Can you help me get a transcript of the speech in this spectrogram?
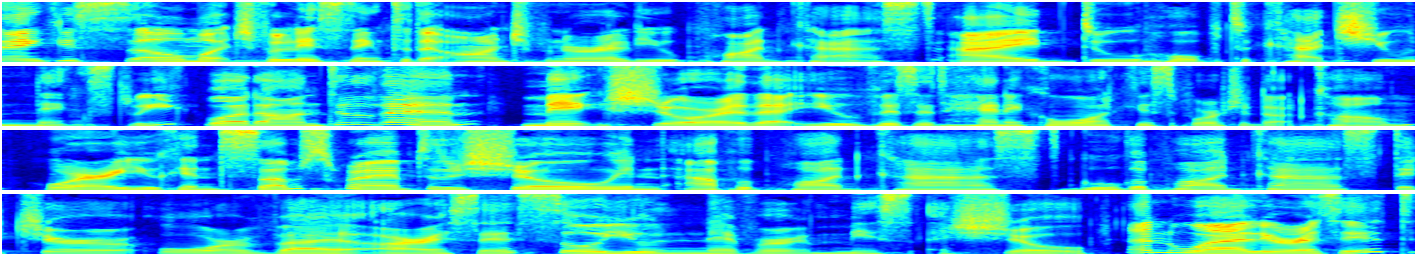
Thank you so much for listening to the Entrepreneurial You podcast. I do hope to catch you next week. But until then, make sure that you visit hennikawatkisporter.com where you can subscribe to the show in Apple Podcasts, Google Podcasts, Stitcher, or via RSS so you'll never miss a show. And while you're at it,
